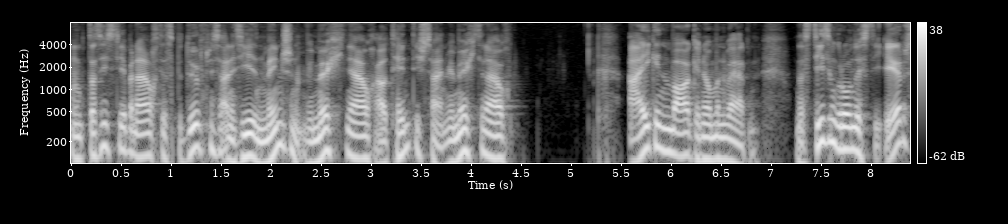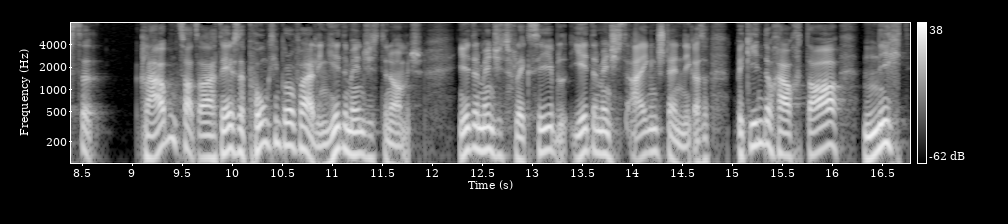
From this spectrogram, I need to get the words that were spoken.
und das ist eben auch das Bedürfnis eines jeden Menschen. Wir möchten ja auch authentisch sein, wir möchten auch eigen wahrgenommen werden. Und aus diesem Grund ist die erste Glaubenssatz, auch der erste Punkt im Profiling, jeder Mensch ist dynamisch, jeder Mensch ist flexibel, jeder Mensch ist eigenständig. Also beginn doch auch da nicht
